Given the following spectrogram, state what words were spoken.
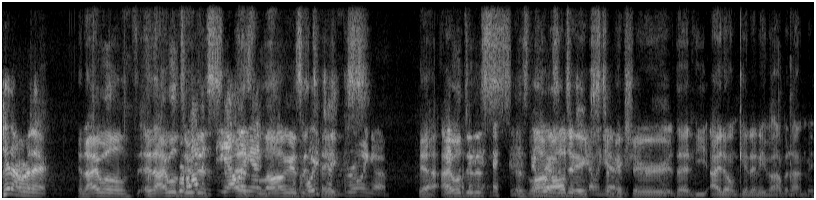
Get over there. And I will. And I will We're do this as at long as it Hoyt's takes. just throwing up. Yeah, I will do this as long we're all as it takes to make sure that he I don't get any vomit on me.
